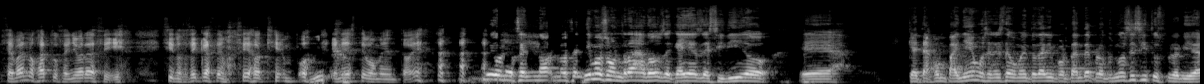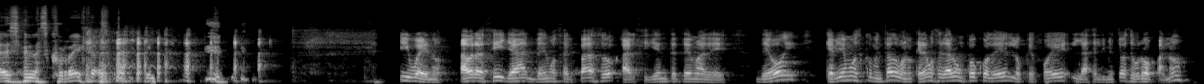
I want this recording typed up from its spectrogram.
se va a enojar tu señora si, si nos dedicas demasiado tiempo en este momento. ¿eh? Digo, nos, sentimos honrados de que hayas decidido eh, que te acompañemos en este momento tan importante, pero pues no sé si tus prioridades son las correctas. y bueno, ahora sí, ya demos el paso al siguiente tema de, de hoy, que habíamos comentado, bueno, queremos hablar un poco de lo que fue las eliminatorias de Europa, ¿no?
